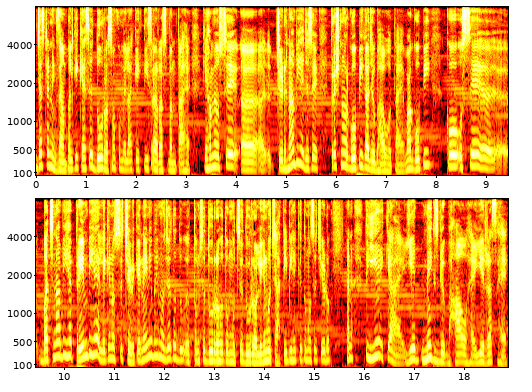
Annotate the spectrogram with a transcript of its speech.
जस्ट एन एग्ज़ाम्पल कि कैसे दो रसों को मिला के एक तीसरा रस बनता है, कि हमें उससे चिढ़ना भी है। जैसे कृष्ण और गोपी का जो भाव होता है, वहाँ गोपी को उससे बचना भी है, प्रेम भी है, लेकिन उससे छिड़के, नहीं नहीं भाई, मुझे तो तुमसे दूर रहो, तुम मुझसे दूर रहो, लेकिन वो चाहती भी है कि तुम उसे छेड़ो है ना? तो ये क्या है? ये मिक्सड भाव है, ये रस है।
